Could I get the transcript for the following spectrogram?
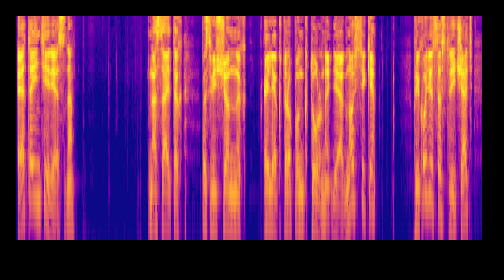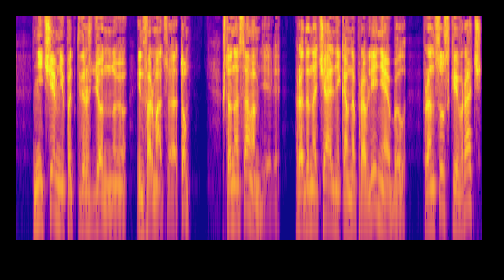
Это интересно. На сайтах, посвященных электропунктурной диагностике, приходится встречать ничем не подтвержденную информацию о том, что на самом деле родоначальником направления был французский врач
